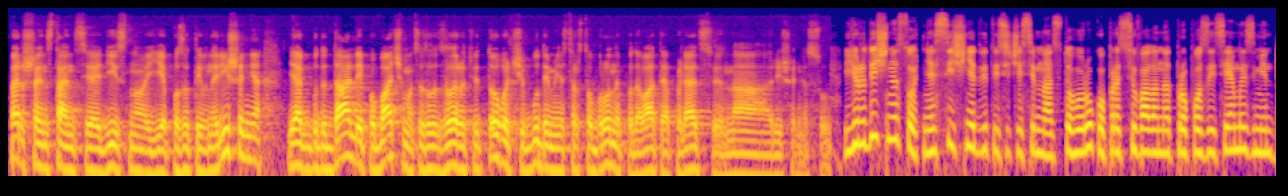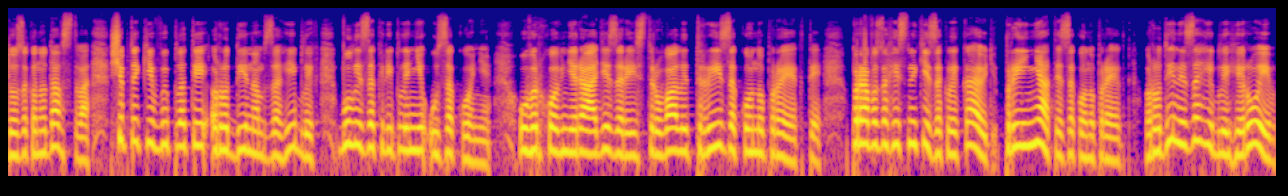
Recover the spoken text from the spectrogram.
Перша інстанція дійсно є позитивне рішення. Як буде далі, побачимо. Це залежить від того, чи буде Міністерство оборони подавати апеляцію на рішення суду. Юридична сотня з січня 2017 року працювала над пропозиціями змін до законодавства, щоб такі виплати родинам загиблих були закріплені у законі. У Верховній Раді зареєстрували три законопроекти. Правозахисники закликають прийняти законопроект. Родини загиблих героїв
